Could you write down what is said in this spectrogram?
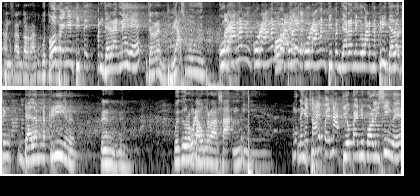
anu kantor aku butuh. Oh pengen di penjara neh ya? jaran diasmu. Kurangan, kurangan modelnya kurangan di penjara ning luar negeri jaluk di dalam negeri ngono. Kowe iki urung tau ngrasakne. Ning Ketoke penak diopeni polisi we.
